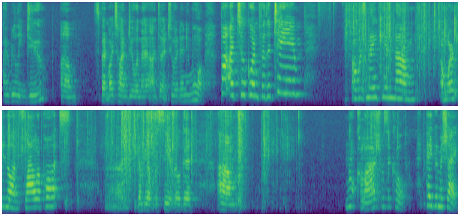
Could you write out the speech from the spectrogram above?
I really do. Um, spent my time doing that. I don't do it anymore. But I took one for the team. I was making, um, I'm working on flower pots uh, you're going to be able to see it real good. Um, not collage, what's it called? Paper mache.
